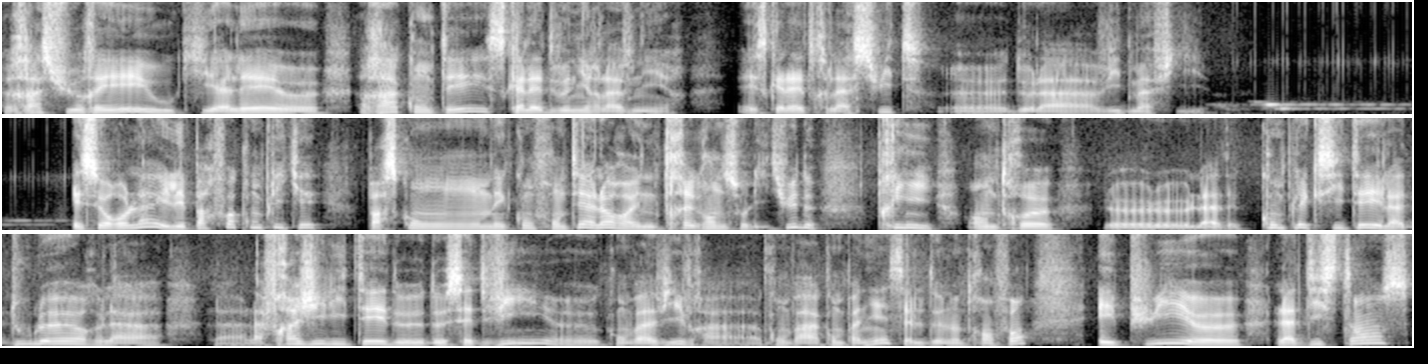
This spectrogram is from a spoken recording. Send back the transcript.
rassurer ou qui allait euh, raconter ce qu'allait devenir l'avenir et ce qu'allait être la suite de la vie de ma fille? Et ce rôle-là, il est parfois compliqué, parce qu'on est confronté alors à une très grande solitude, pris entre la complexité la douleur, la, fragilité de, cette vie euh, qu'on va vivre, qu'on va accompagner, celle de notre enfant, et puis euh, la distance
